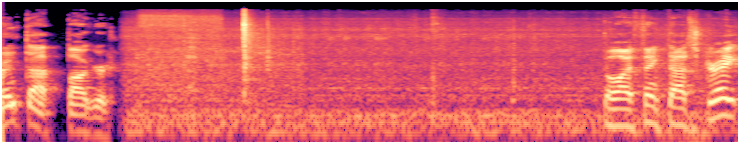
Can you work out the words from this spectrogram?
Print that bugger. Oh, I think that's great.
